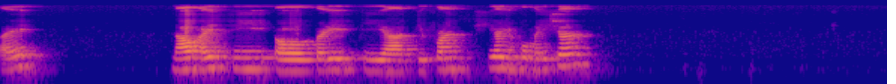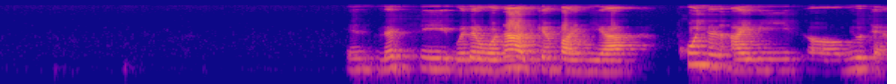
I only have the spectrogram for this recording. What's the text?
Right? Now I see already the uh, difference here information. And let's see whether or not you can find the uh, poison ivy uh, mutex.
